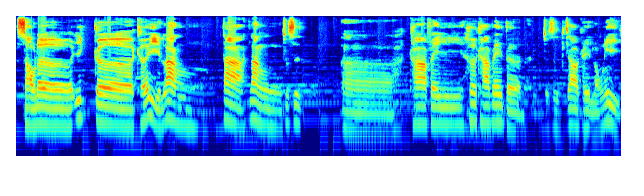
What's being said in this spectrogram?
少了一个可以让大让就是呃咖啡喝咖啡的人，就是比较可以容易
